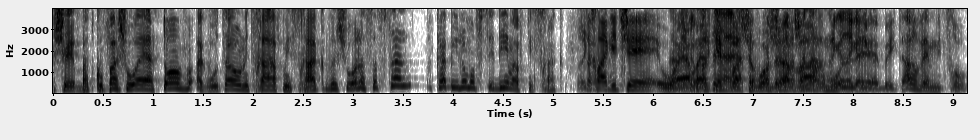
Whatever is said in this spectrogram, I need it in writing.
שבתקופה שהוא היה טוב, הקבוצה לא ניצחה אף משחק, ושהוא על הספסל, מכבי לא מפסידים אף משחק. צריך להגיד שהוא היה בהרכב היה? בשבוע שעבר? מול אה. ביתר והם ניצחו.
